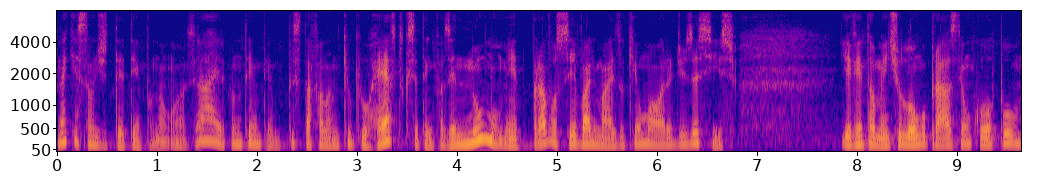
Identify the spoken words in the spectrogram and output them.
Não é questão de ter tempo, não. Ah, Érico, eu não tenho tempo. Você está falando que o, que o resto que você tem que fazer no momento para você vale mais do que uma hora de exercício. E eventualmente, o longo prazo tem um corpo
